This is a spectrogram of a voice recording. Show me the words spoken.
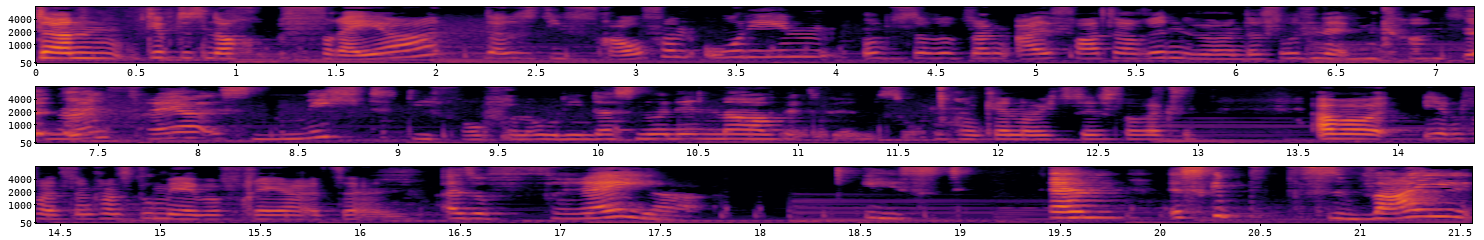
Dann gibt es noch Freya, das ist die Frau von Odin und ist sozusagen Allvaterin, wenn man das so nennen kann. Nein, Freya ist nicht die Frau von Odin, das ist nur in den Marvel-Filmen so. Man kann euch das verwechseln. Aber jedenfalls, dann kannst du mehr über Freya erzählen. Also Freya ist, ähm, es gibt zwei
